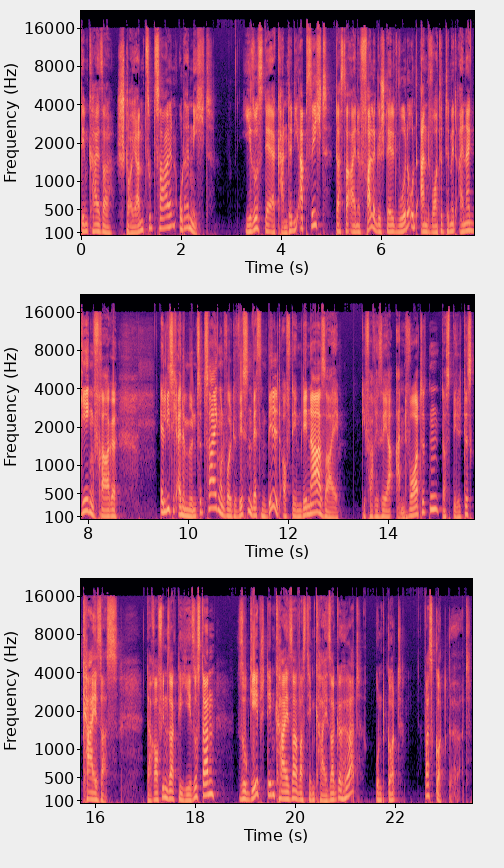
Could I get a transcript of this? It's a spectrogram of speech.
dem Kaiser Steuern zu zahlen oder nicht? Jesus, der erkannte die Absicht, dass da eine Falle gestellt wurde und antwortete mit einer Gegenfrage. Er ließ sich eine Münze zeigen und wollte wissen, wessen Bild auf dem Denar sei. Die Pharisäer antworteten, das Bild des Kaisers. Daraufhin sagte Jesus dann, so gebt dem Kaiser, was dem Kaiser gehört, und Gott, was Gott gehört.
